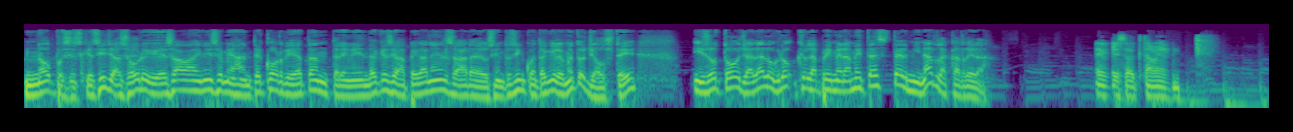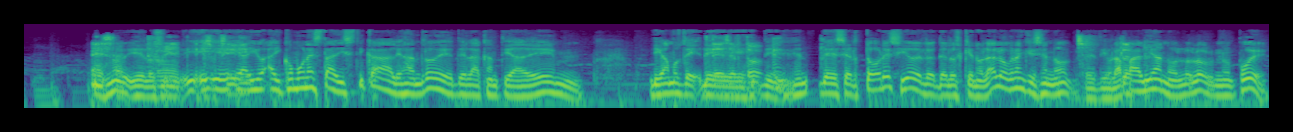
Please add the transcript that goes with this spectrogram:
No, pues es que si ya sobrevive esa vaina y semejante corrida tan tremenda que se va a pegar en el Sahara de 250 kilómetros, ya usted hizo todo, ya la logró. La primera meta es terminar la carrera. Exactamente y, hay, como una estadística, Alejandro, de, la cantidad de, mm, digamos, de, de, desertores, sí, de, los que no la logran, que dicen, no, se dio la palia, no, lo, no pude.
